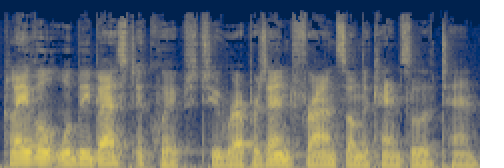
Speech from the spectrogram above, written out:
Clavel would be best equipped to represent France on the Council of Ten.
